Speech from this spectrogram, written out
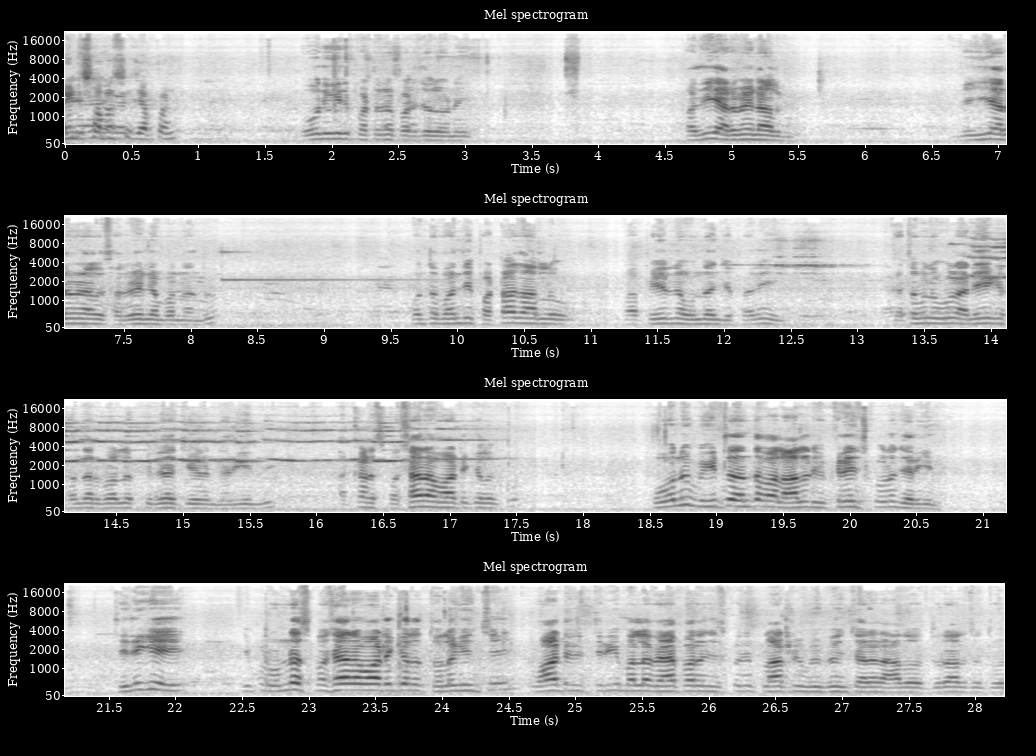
ఏంటి సమస్య చెప్పండి. భువనగిరి పట్టణ పరిధిలోని పది అరవై నాలుగు వెయ్యి అరవై నాలుగు సర్వే నెంబర్ నందు కొంతమంది పట్టాదారులు మా పేరున ఉందని చెప్పని గతంలో కూడా అనేక సందర్భాల్లో ఫిర్యాదు చేయడం జరిగింది. అక్కడ శ్మశాన వాటికలకు పోను మిగతాదంతా వాళ్ళు ఆల్రెడీ విక్రయించుకోవడం జరిగింది. తిరిగి ఇప్పుడు ఉన్న శ్మశాన వాటికలు తొలగించి వాటిని తిరిగి మళ్ళీ వ్యాపారం చేసుకొని ప్లాట్లకు విభజించాలని ఆలో దురాలోచనతో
